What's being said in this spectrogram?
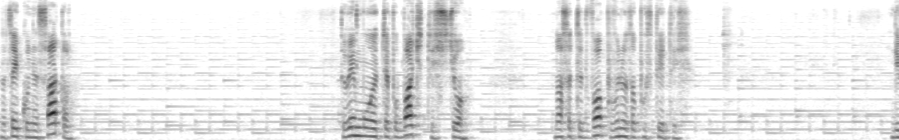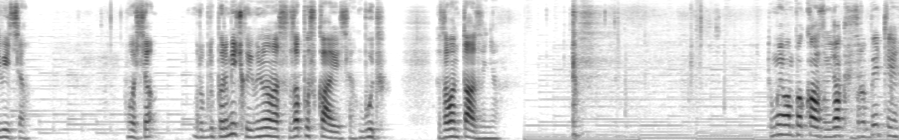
на цей конденсатор, то ви можете побачити, що наше Т2 повинно запуститись. Дивіться. Ось роблю перемичку і він у нас запускається. Будь завантаження. Тому я вам показую, як зробити,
